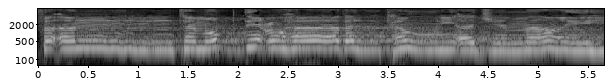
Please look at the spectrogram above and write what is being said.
فأنت مبدع هذا الكون أجمعه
